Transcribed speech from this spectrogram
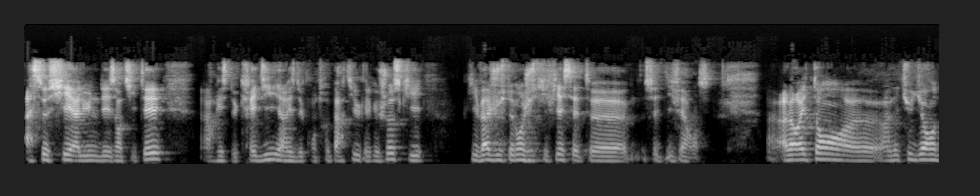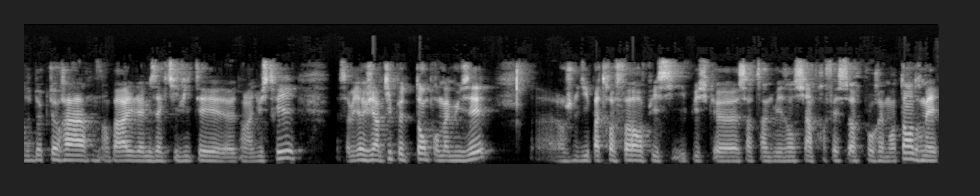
associé à l'une des entités, un risque de crédit, un risque de contrepartie ou quelque chose qui, qui va justement justifier cette, cette différence. Alors, étant un étudiant de doctorat en parallèle à mes activités dans l'industrie, ça veut dire que j'ai un petit peu de temps pour m'amuser alors je le dis pas trop fort puisque certains de mes anciens professeurs pourraient m'entendre, mais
